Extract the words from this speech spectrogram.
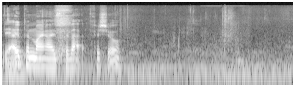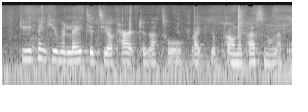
it opened my eyes to that for sure. Do you think you related to your characters at all, like your, on a personal level?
